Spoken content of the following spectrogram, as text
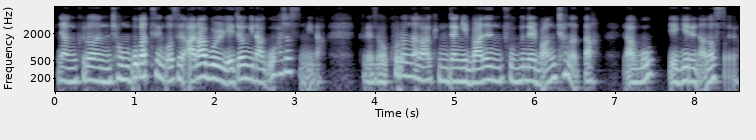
그냥 그런 정보 같은 것을 알아볼 예정이라고 하셨습니다. 그래서 코로나가 굉장히 많은 부분을 망쳐놨다라고 얘기를 나눴어요.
